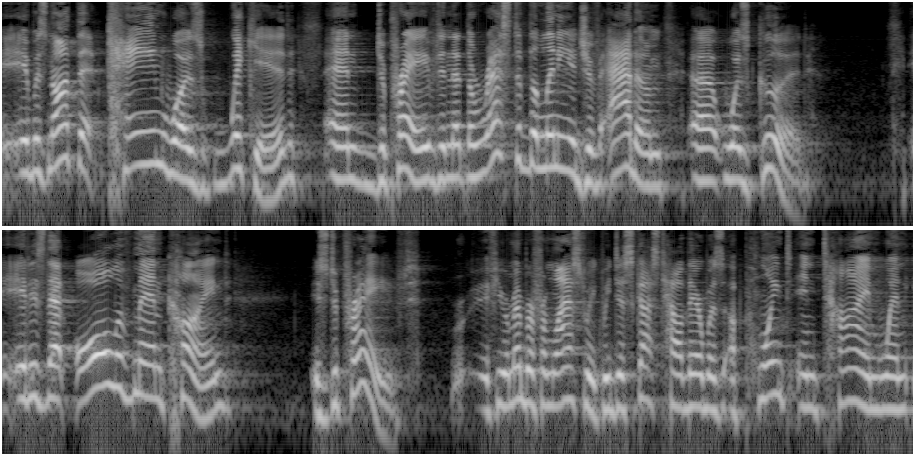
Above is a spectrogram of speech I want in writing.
It was not that Cain was wicked and depraved and that the rest of the lineage of Adam uh, was good. It is that all of mankind is depraved. If you remember from last week, we discussed how there was a point in time when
